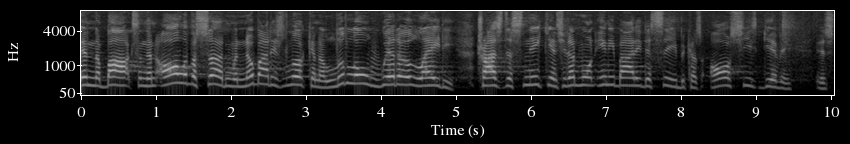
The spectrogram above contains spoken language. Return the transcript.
in the box, and then all of a sudden, when nobody's looking, a little old widow lady tries to sneak in. She doesn't want anybody to see because all she's giving is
